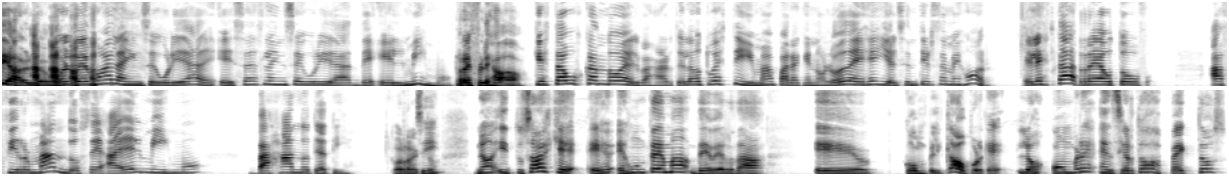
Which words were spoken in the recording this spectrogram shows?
diablo. Volvemos a las inseguridades. Esa es la inseguridad de él mismo. Reflejada. ¿Qué está buscando él? Bajarte la autoestima para que no lo deje y él sentirse mejor. Él está reautoafirmándose a él mismo, bajándote a ti. Correcto. Sí. No, y tú sabes que es, es un tema de verdad eh, complicado, porque los hombres en ciertos aspectos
